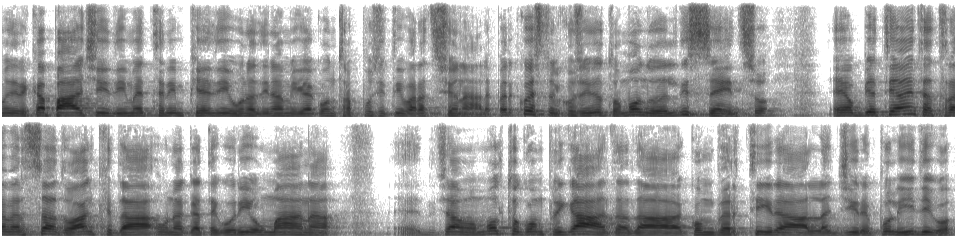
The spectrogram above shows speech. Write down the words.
dire, capaci di mettere in piedi una dinamica contrappositiva razionale. Per questo il cosiddetto mondo del dissenso è obiettivamente attraversato anche da una categoria umana eh, diciamo molto complicata da convertire all'agire politico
